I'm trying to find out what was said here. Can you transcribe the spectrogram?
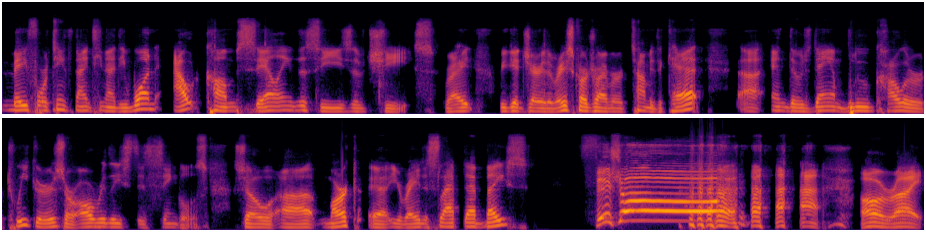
May 14th, 1991, out comes Sailing the Seas of Cheese, right? We get Jerry the race car driver, Tommy the Cat, uh, and those damn blue collar tweakers are all released as singles. So, uh, Mark, uh, you ready to slap that bass? Fish on! all right.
